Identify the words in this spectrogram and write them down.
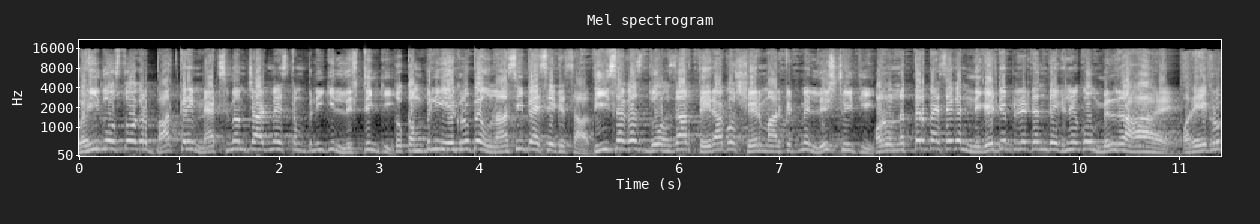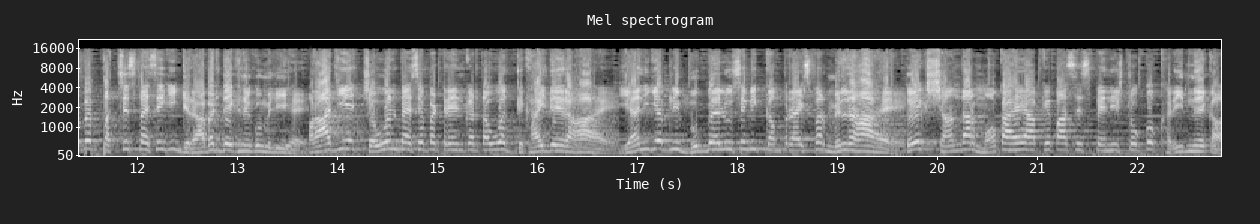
वही दोस्तों, अगर बात करें मैक्सिमम चार्ट में इस कंपनी की लिस्टिंग की तो कंपनी एक रूपए उनासी पैसे के साथ, तीस अगस्त 2013 को शेयर मार्केट में लिस्ट हुई थी और उनहत्तर पैसे का निगेटिव रिटर्न देखने को मिल रहा है और एक रूपए पच्चीस पैसे की गिरावट देखने को मिली है और आज ये चौवन पैसे पर ट्रेंड करता हुआ दिखाई दे रहा है। यानी कि अपनी बुक वैल्यू से भी कम प्राइस पर मिल रहा है। तो एक शानदार मौका है आपके पास इस पेनी स्टॉक को खरीदने का।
